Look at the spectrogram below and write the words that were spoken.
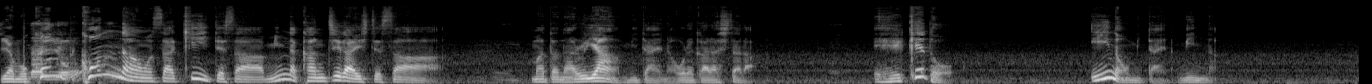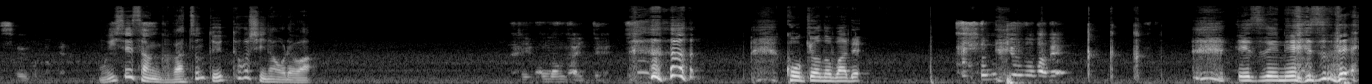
いやもうこんこんなんをさ聞いてさみんな勘違いしてさまたなるやんみたいな俺からしたら。ええけどいいの？みたいなみんな。そういうことね。もう伊勢さんがガツンと言ってほしいな俺は。何思んないって。公共の場で。公共の場で？SNS で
